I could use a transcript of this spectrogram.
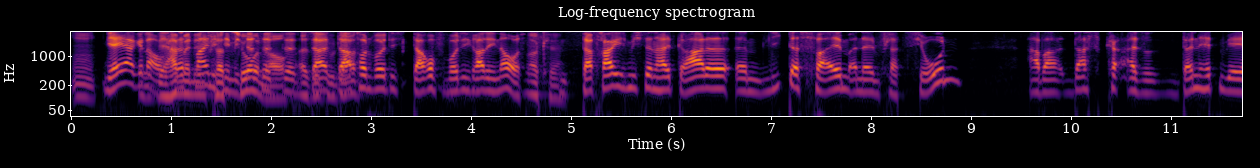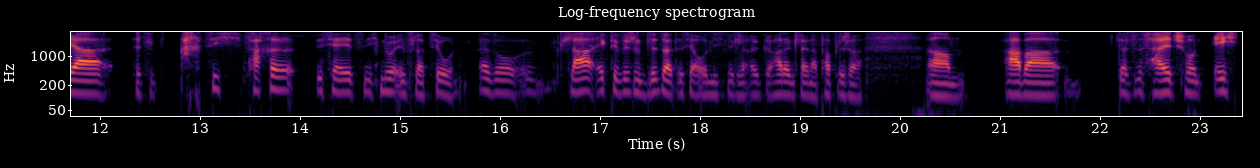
Mhm. Ja, ja, genau. Also wir haben das meine Inflation ich nämlich. Das, also da, davon wollte ich, darauf wollte ich gerade hinaus. Okay. Da frage ich mich dann halt gerade, ähm, liegt das vor allem an der Inflation? Aber das, kann, also dann hätten wir ja, also 80-fache ist ja jetzt nicht nur Inflation. Also klar, Activision Blizzard ist ja auch nicht eine, gerade ein kleiner Publisher. Ähm, aber das ist halt schon echt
